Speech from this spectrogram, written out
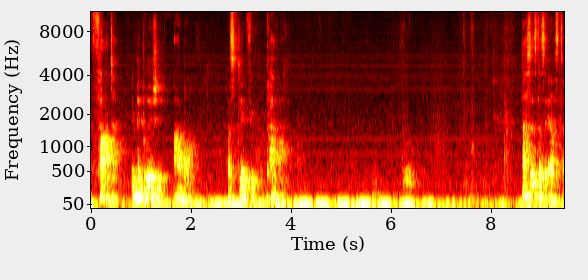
Vater im Hebräischen aber. Das klingt wie Papa. Das ist das Erste.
